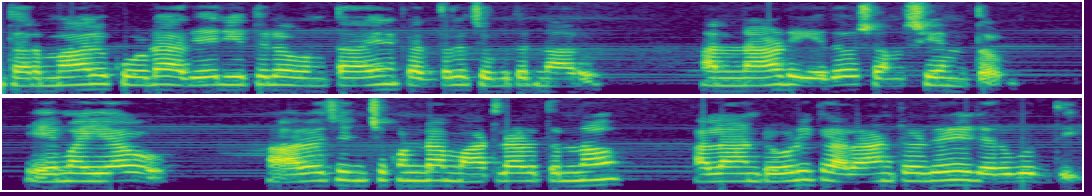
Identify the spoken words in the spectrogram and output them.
ధర్మాలు కూడా అదే రీతిలో ఉంటాయని పెద్దలు చెబుతున్నారు. అన్నాడు ఏదో సంశయంతో. ఏమయ్యావు? ఆలోచించకుండా మాట్లాడుతున్నావు? అలాంటోడికి అలాంటిదే జరుగుద్ది.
